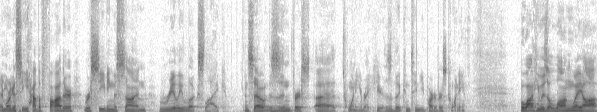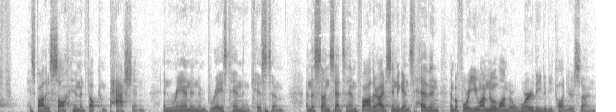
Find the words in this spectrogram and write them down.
And we're going to see how the father receiving the son really looks like. And so this is in verse uh, 20 right here. This is the continued part of verse 20. But while he was a long way off, his father saw him and felt compassion and ran and embraced him and kissed him. And the son said to him, Father, I've sinned against heaven and before you. I'm no longer worthy to be called your son.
